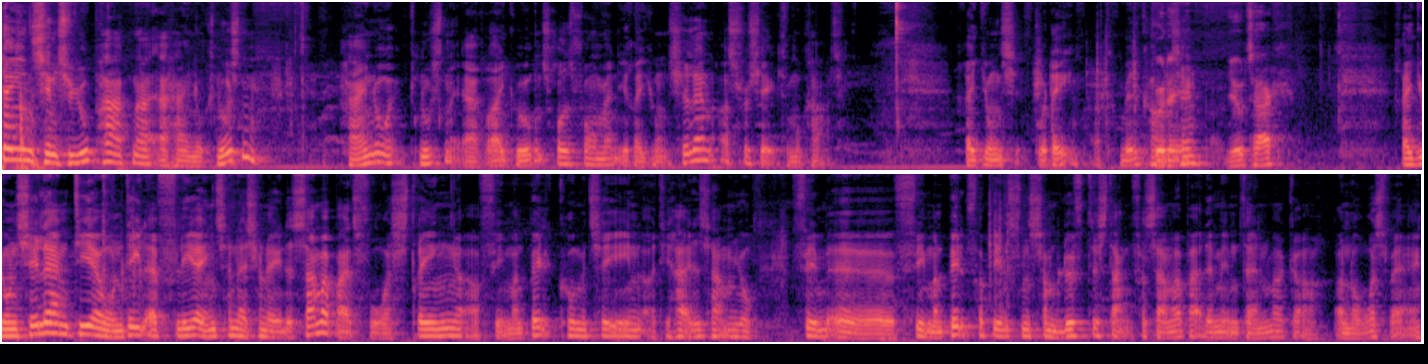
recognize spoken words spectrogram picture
Dagens interviewpartner er Heino Knudsen. Heino Knudsen er regionsrådsformand i Region Sjælland og Socialdemokrat. Region Goddag og velkommen Goddag. til. Jo, tak. Region Sjælland de er jo en del af flere internationale samarbejdsforer, Stringe og Femern Bælt-komiteen, og de har alle sammen jo Fem, øh, Femern Bælt-forbindelsen som løftestang for samarbejdet mellem Danmark og, og Norge og Sverige.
